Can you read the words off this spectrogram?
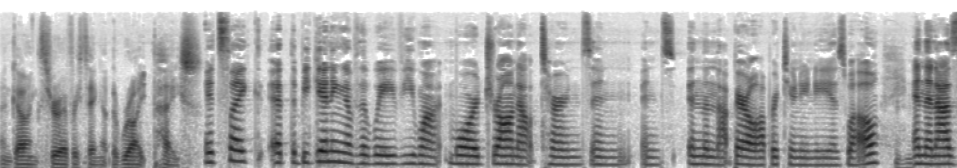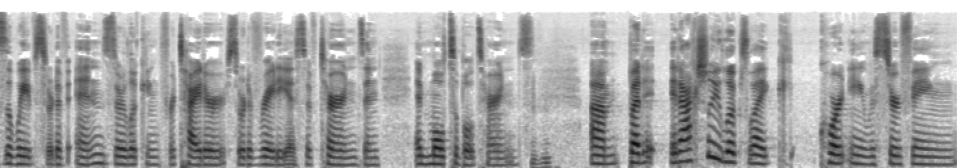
and going through everything at the right pace. It's like at the beginning of the wave, you want more drawn out turns and and and then that barrel opportunity as well. Mm-hmm. And then as the wave sort of ends, they're looking for tighter sort of radius of turns and and multiple turns. Mm-hmm. Um, but it, it actually looked like Courtney was surfing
